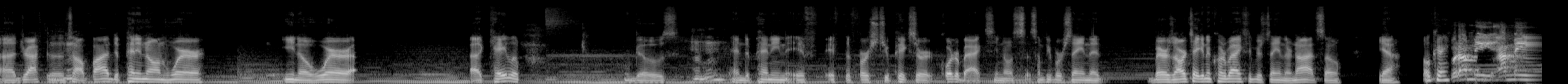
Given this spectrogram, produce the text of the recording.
uh, drafted in Mhm. the top five, depending on where, you know, where uh, Caleb goes, Mm-hmm. and depending if if the first two picks are quarterbacks. You know, some people are saying that Bears are taking a quarterback, some people are saying they're not. So, yeah, okay. But I mean, I mean,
